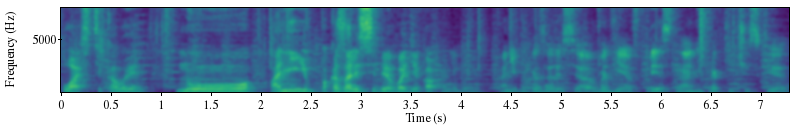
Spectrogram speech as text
пластиковые, но они показали себя в воде как они были? Они показали себя в воде в пресной, они практически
